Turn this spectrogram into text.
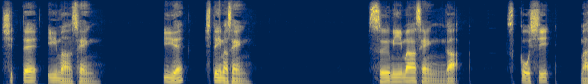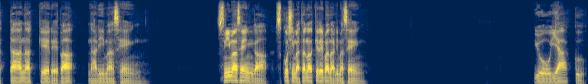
していません。いいえ、していません。すみませんが、少し待たなければなりません。すみませんが、少し待たなければなりません。予約、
